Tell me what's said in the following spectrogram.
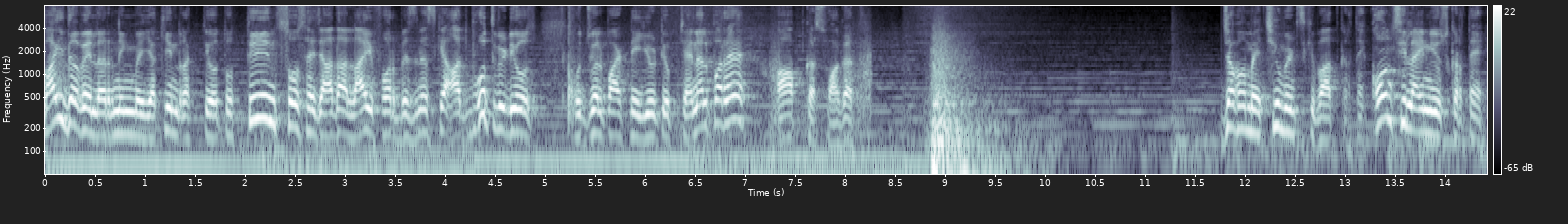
बाई द वे लर्निंग में यकीन रखते हो तो 300 से ज़्यादा लाइफ और बिज़नेस के अद्भुत videos Ujjwal Patni YouTube channel पर है। आपका स्वागत जब हम अचीवमेंट्स की बात करते हैं, कौन सी लाइन यूज़ करते हैं?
